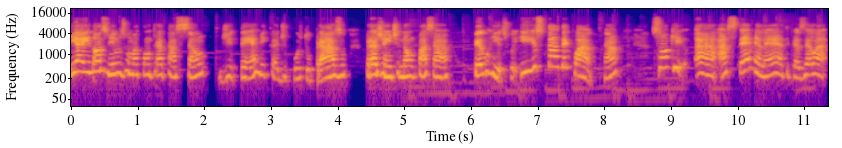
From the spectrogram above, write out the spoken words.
E aí nós vimos uma contratação de térmica de curto prazo para a gente não passar pelo risco. E isso está adequado, tá? Só que a, as termoelétricas, ela,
